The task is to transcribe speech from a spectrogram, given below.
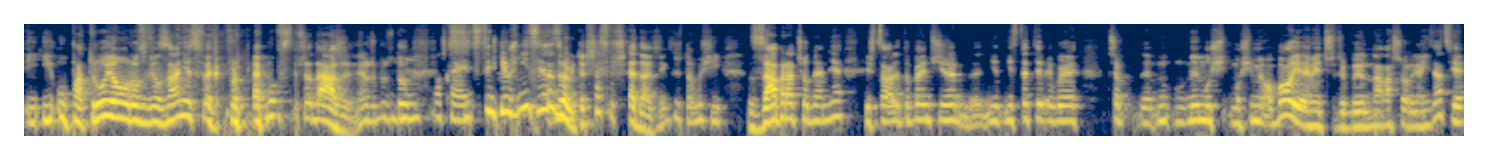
i, i upatrują rozwiązanie swojego problemu w sprzedaży. Nie? Że po prostu mm, okay. z, z, tym się już nic nie da zrobić, to trzeba sprzedać. Nie? Ktoś to musi zabrać ode mnie. Wiesz co, ale to powiem Ci, że ni niestety jakby trzeba, my musi, musimy oboje mieć, żeby na nasze organizacje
